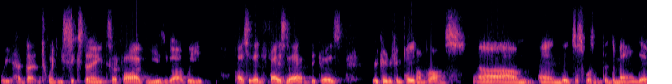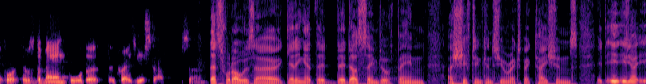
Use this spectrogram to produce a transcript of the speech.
we had that in 2016, so five years ago. We basically had to phase that because we couldn't compete on price, um, and there just wasn't the demand there for it. There was demand for the the crazier stuff. So That's what I was uh, getting at. There, there does seem to have been a shift in consumer expectations. It, it, you know,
